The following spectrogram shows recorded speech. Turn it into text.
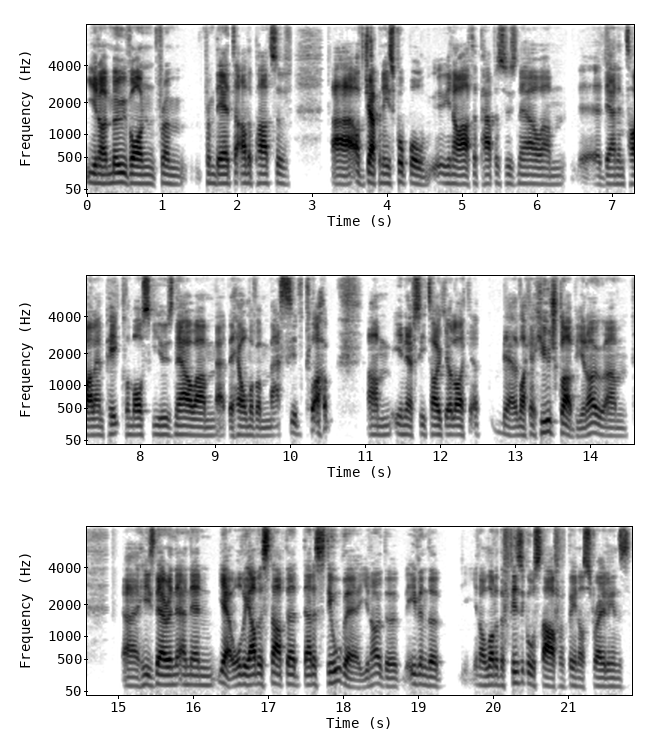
you know, move on from from there to other parts of uh, of Japanese football. You know, Arthur Pappas, who's now um, uh, down in Thailand, Pete Cklamovski, who's now um, at the helm of a massive club um, in FC Tokyo, like a, yeah, like a huge club. You know. Um, uh, he's there, and, and then yeah, all the other stuff that that is still there. You know, the even the you know, a lot of the physical staff have been Australians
